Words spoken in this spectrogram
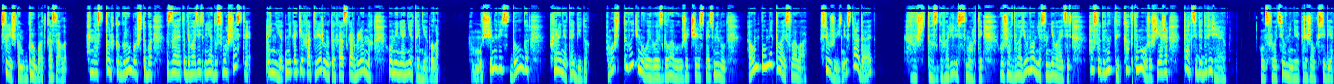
слишком грубо отказала. Настолько грубо, чтобы за это доводить меня до сумасшествия? Нет, никаких отвергнутых и оскорбленных у меня нет и не было. Мужчины ведь долго хранят обиду. А может, ты выкинула его из головы уже через пять минут, а он помнит твои слова всю жизнь и страдает. «Вы что, сговорились с Мартой? Уже вдвоем во мне сомневаетесь? Особенно ты. Как ты можешь? Я же так тебе доверяю». Он схватил меня и прижал к себе.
